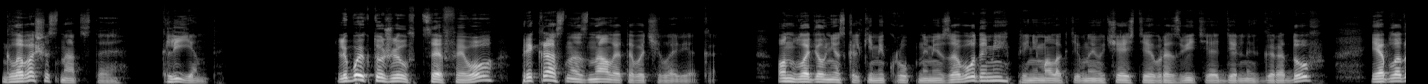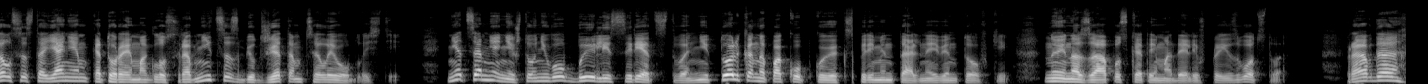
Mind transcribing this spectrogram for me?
Глава 16. Клиент. Любой, кто жил в ЦФО, прекрасно знал этого человека. Он владел несколькими крупными заводами, принимал активное участие в развитии отдельных городов и обладал состоянием, которое могло сравниться с бюджетом целой области. Нет сомнений, что у него были средства не только на покупку экспериментальной винтовки, но и на запуск этой модели в производство. Правда,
